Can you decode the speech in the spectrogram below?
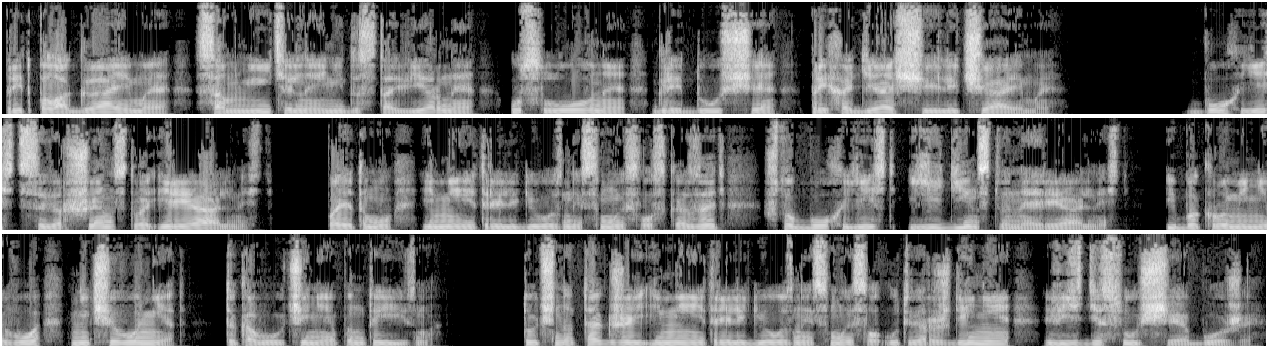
предполагаемое, сомнительное, недостоверное, условное, грядущее, приходящее или чаемое. Бог есть совершенство и реальность, поэтому имеет религиозный смысл сказать, что Бог есть единственная реальность, ибо кроме Него ничего нет, таково учение пантеизма. Точно так же имеет религиозный смысл утверждение «вездесущее Божие».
